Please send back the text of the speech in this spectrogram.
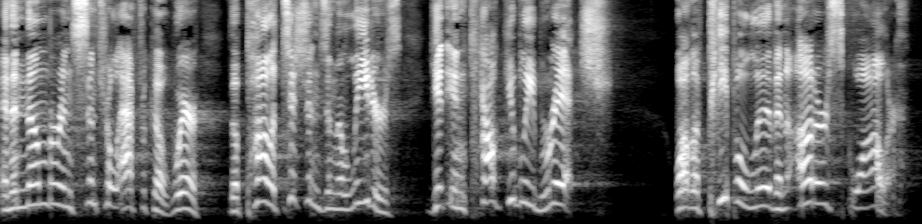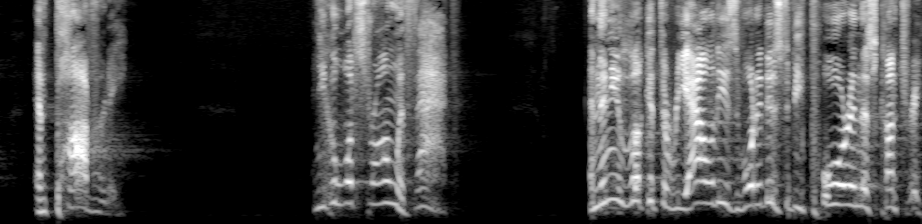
and a number in Central Africa where the politicians and the leaders get incalculably rich while the people live in utter squalor and poverty. And you go, what's wrong with that? And then you look at the realities of what it is to be poor in this country,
